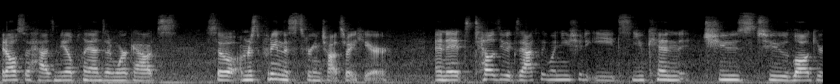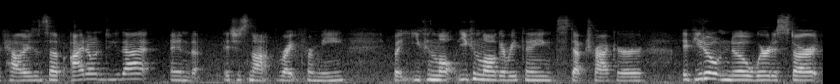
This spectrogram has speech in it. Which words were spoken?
It also has meal plans and workouts. So I'm just putting the screenshots right here. And it tells you exactly when you should eat. You can choose to log your calories and stuff. I don't do that and it's just not right for me. But you can, log, you can log everything, step tracker. If you don't know where to start,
